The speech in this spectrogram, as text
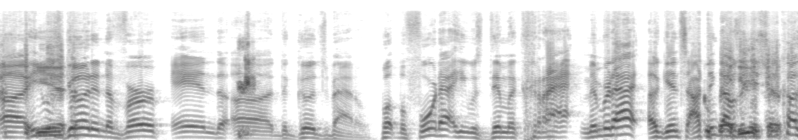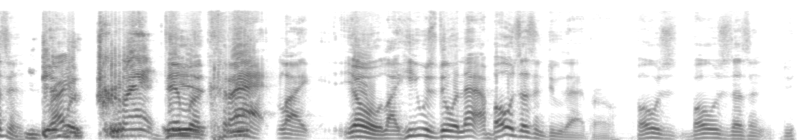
Uh, he yeah. was good in the verb and the uh, the goods battle. But before that, he was Democrat. Remember that against? I think that was against yeah. your cousin, Democrat. right? Democrat. Yeah. Like yo, like he was doing that. Bose doesn't do that, bro. Bose Bose doesn't do.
